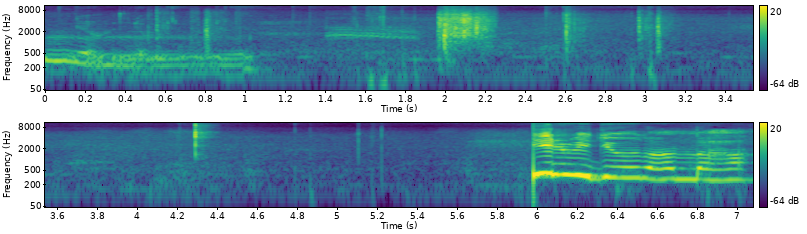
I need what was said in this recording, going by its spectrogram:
Yum, yum, yum. Bir videodan daha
